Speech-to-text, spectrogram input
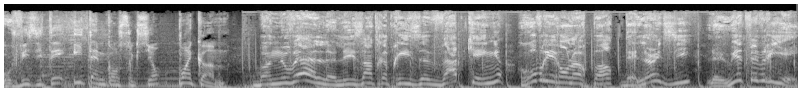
ou visitez itemconstruction.com. Bonne nouvelle, les entreprises Vapking rouvriront leurs portes dès lundi, le 8 février.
